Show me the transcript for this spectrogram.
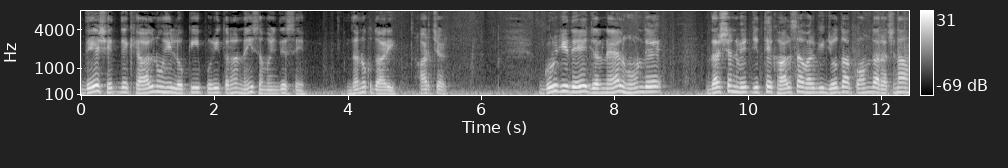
ਦੇਸ਼ ਹਿੱਤ ਦੇ ਖਿਆਲ ਨੂੰ ਹੀ ਲੋਕੀ ਪੂਰੀ ਤਰ੍ਹਾਂ ਨਹੀਂ ਸਮਝਦੇ ਸੇ। ਧਨੁਖਦਾਰੀ ਆਰਚਰ ਗੁਰੂ ਜੀ ਦੇ ਜਰਨੈਲ ਹੋਣ ਦੇ ਦਰਸ਼ਨ ਵਿੱਚ ਜਿੱਥੇ ਖਾਲਸਾ ਵਰਗੀ ਜੋਧਾ ਕੌਮ ਦਾ ਰਚਨਾ,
